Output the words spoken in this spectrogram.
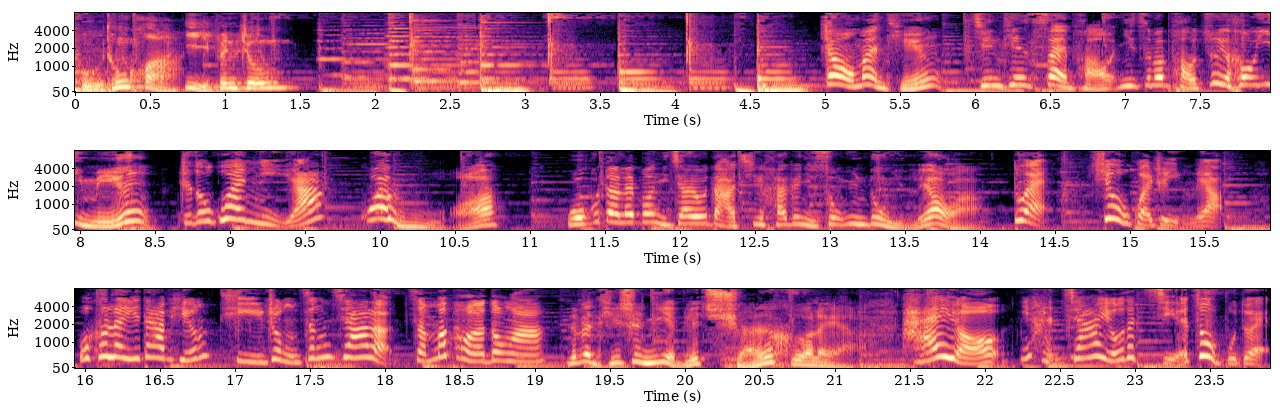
普通话一分钟。赵曼婷，今天赛跑你怎么跑最后一名？这都怪你呀！怪我？我不但来帮你加油打气，还给你送运动饮料啊！对，就怪这饮料，我喝了一大瓶，体重增加了，怎么跑得动啊？那问题是你也别全喝了呀。还有，你喊加油的节奏不对，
